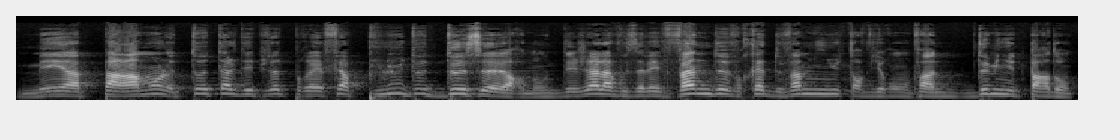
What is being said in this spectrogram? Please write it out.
Mais apparemment, le total d'épisodes pourrait faire plus de 2 heures. Donc déjà, là, vous avez 22 vrais de 20 minutes environ. Enfin, 2 minutes, pardon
